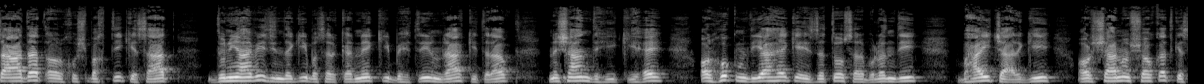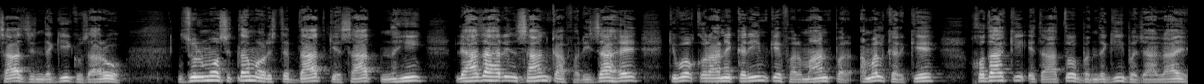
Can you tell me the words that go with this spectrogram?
سعادت اور خوشبختی کے ساتھ دنیاوی زندگی بسر کرنے کی بہترین راہ کی طرف نشاندہی کی ہے اور حکم دیا ہے کہ عزت و سربلندی، بھائی چارگی اور شان و شوکت کے ساتھ زندگی گزارو۔ ظلم و ستم اور استبداد کے ساتھ نہیں، لہذا ہر انسان کا فریضہ ہے کہ وہ قرآن کریم کے فرمان پر عمل کر کے خدا کی اطاعت و بندگی بجا لائے۔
